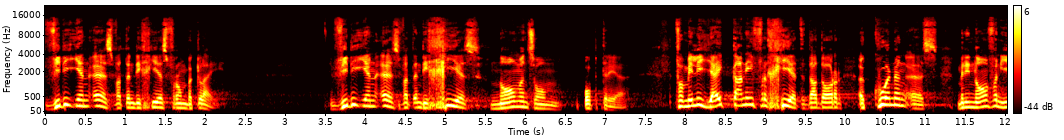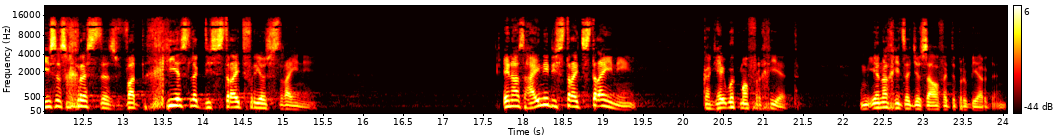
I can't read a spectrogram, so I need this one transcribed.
wie die een is wat in die gees vir hom beklei. Wie die een is wat in die gees namens hom optree. Familie, jy kan nie vergeet dat daar 'n koning is met die naam van Jesus Christus wat geestelik die stryd vir jou stry nie. En as hy nie die stryd stry nie, kan jy ook maar vergeet om enigiets uit jouself uit te probeer doen.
